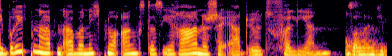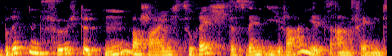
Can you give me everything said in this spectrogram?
Die Briten hatten aber nicht nur Angst, das iranische Erdöl zu verlieren. Sondern die Briten fürchteten wahrscheinlich zu Recht, dass wenn Iran jetzt anfängt,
